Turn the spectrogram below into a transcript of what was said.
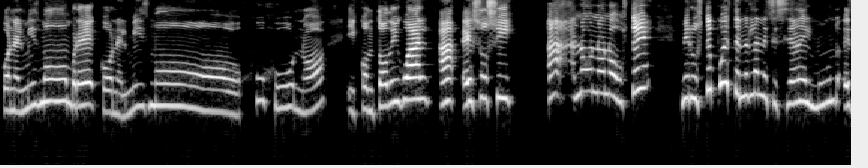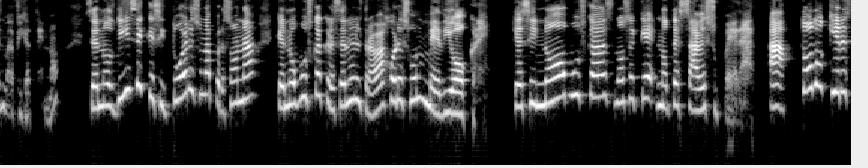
con el mismo hombre, con el mismo juju, ¿no? Y con todo igual. Ah, eso sí. Ah, no, no, no, usted, mire, usted puede tener la necesidad del mundo. Es más, fíjate, ¿no? Se nos dice que si tú eres una persona que no busca crecer en el trabajo, eres un mediocre, que si no buscas no sé qué, no te sabes superar. Ah, todo quieres,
